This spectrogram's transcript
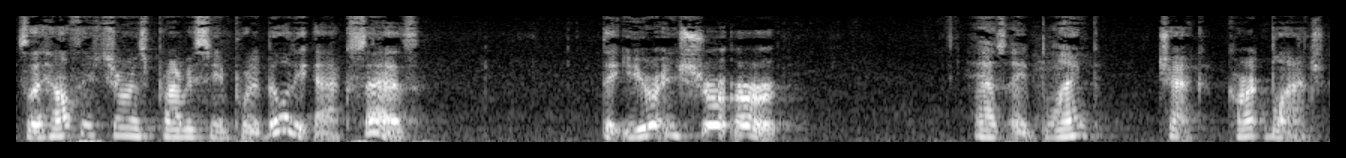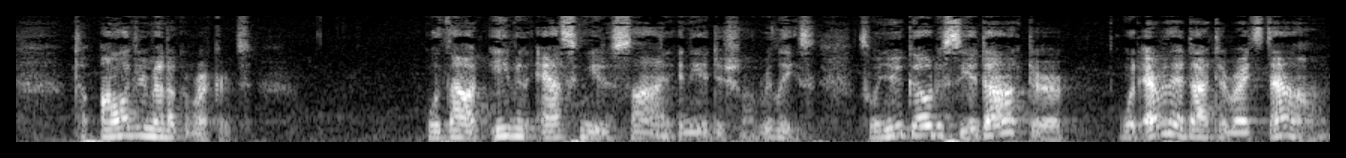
So the Health Insurance Privacy and Portability Act says that your insurer has a blank check, carte blanche, to all of your medical records without even asking you to sign any additional release. So when you go to see a doctor, whatever that doctor writes down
